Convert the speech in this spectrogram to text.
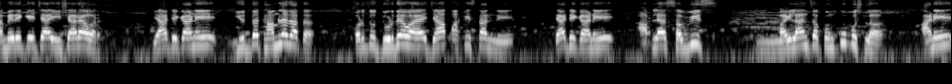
अमेरिकेच्या इशाऱ्यावर या ठिकाणी युद्ध थांबलं जातं. परंतु दुर्दैव आहे ज्या पाकिस्ताननी त्या ठिकाणी आपल्या सव्वीस महिलांचं कुंकू पुसलं आणि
